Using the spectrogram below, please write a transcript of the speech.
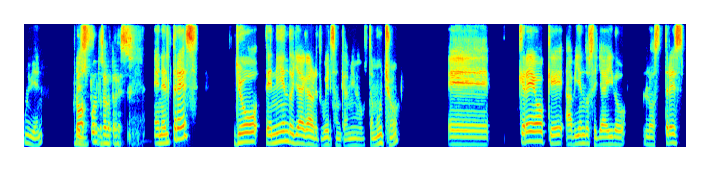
Muy bien. Pues, 2.03. En el 3, yo teniendo ya a Garrett Wilson, que a mí me gusta mucho, eh, creo que habiéndose ya ido los tres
